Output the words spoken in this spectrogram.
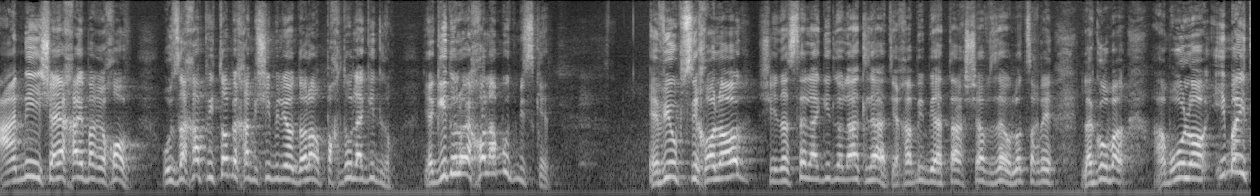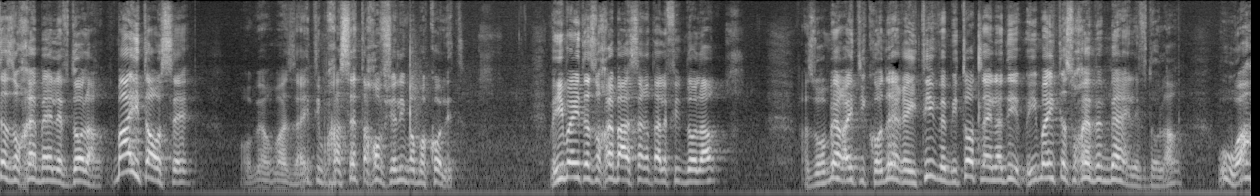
עני שהיה חי ברחוב, הוא זכה פתאום ב-50 מיליון דולר, פחדו להגיד לו. יגידו לו, יכול למות מסכן. הביאו פסיכולוג שינסה להגיד לו לאט לאט, יא חביבי, אתה עכשיו זהו, לא צריך לגור ב... אמרו לו, אם היית זוכה באלף דולר, מה היית עושה? הוא אומר, מה זה, הייתי מכסה את החוב שלי במכולת. ואם היית זוכה בעשרת אלפים דולר, אז הוא אומר, הייתי קונה רהיטים ומיטות לילדים. ואם היית זוכה במאה אלף דולר, או-אה,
